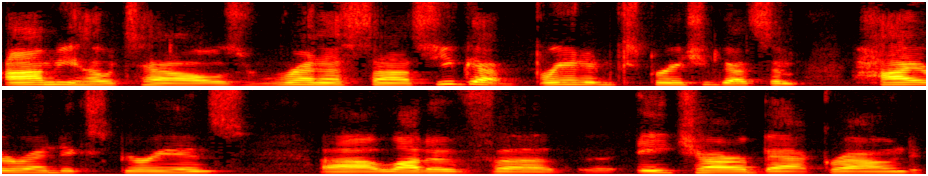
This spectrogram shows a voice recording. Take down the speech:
Omni Hotels, Renaissance. You've got branded experience. You've got some higher end experience, uh, a lot of uh, HR background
